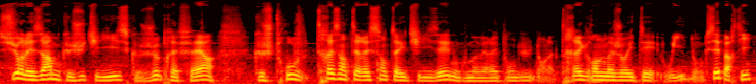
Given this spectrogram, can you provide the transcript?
sur les armes que j'utilise, que je préfère, que je trouve très intéressantes à utiliser, donc vous m'avez répondu dans la très grande majorité oui, donc c'est parti,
